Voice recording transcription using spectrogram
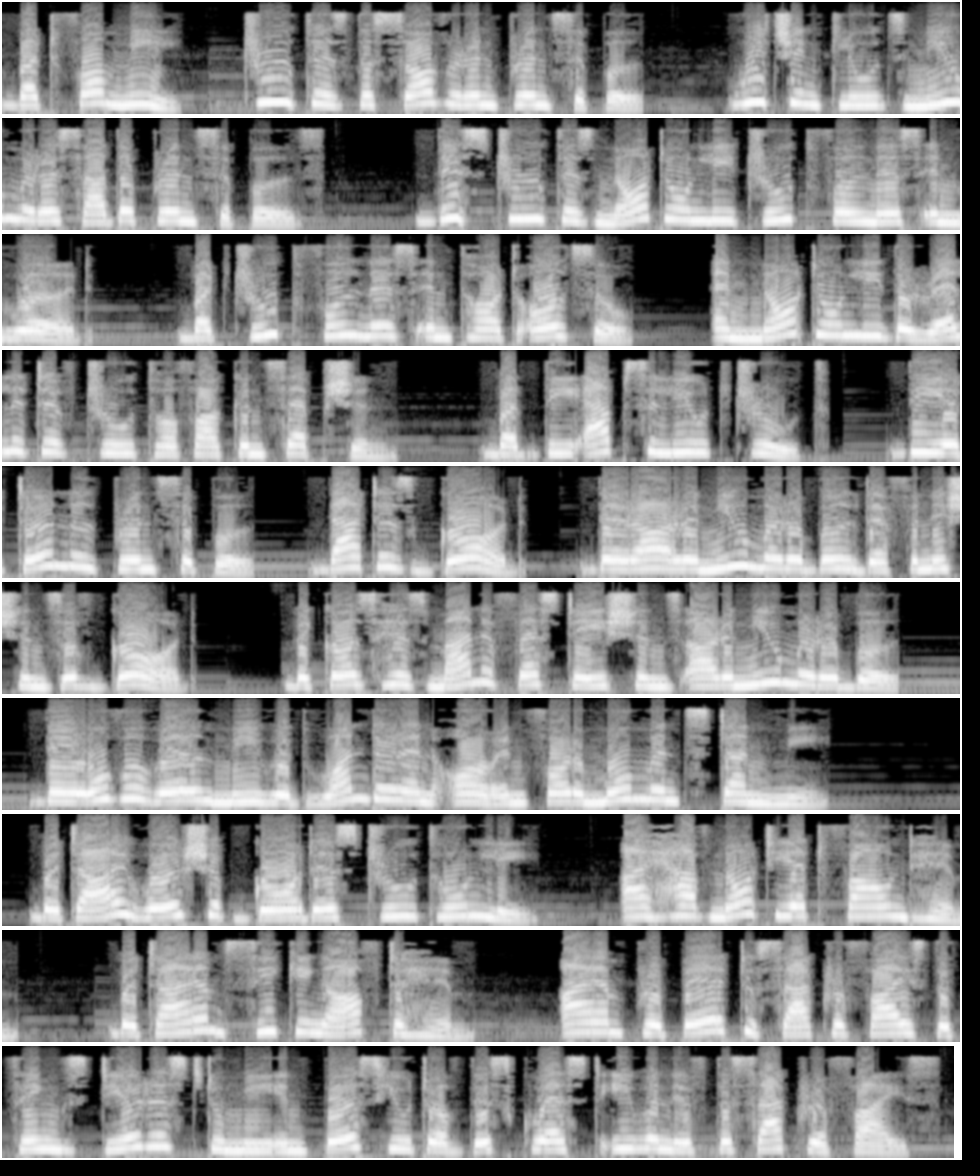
But for me, truth is the sovereign principle, which includes numerous other principles. This truth is not only truthfulness in word, but truthfulness in thought also, and not only the relative truth of our conception, but the absolute truth. The eternal principle, that is God. There are innumerable definitions of God. Because His manifestations are innumerable, they overwhelm me with wonder and awe and for a moment stun me. But I worship God as truth only. I have not yet found Him. But I am seeking after Him. I am prepared to sacrifice the things dearest to me in pursuit of this quest even if the sacrifice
